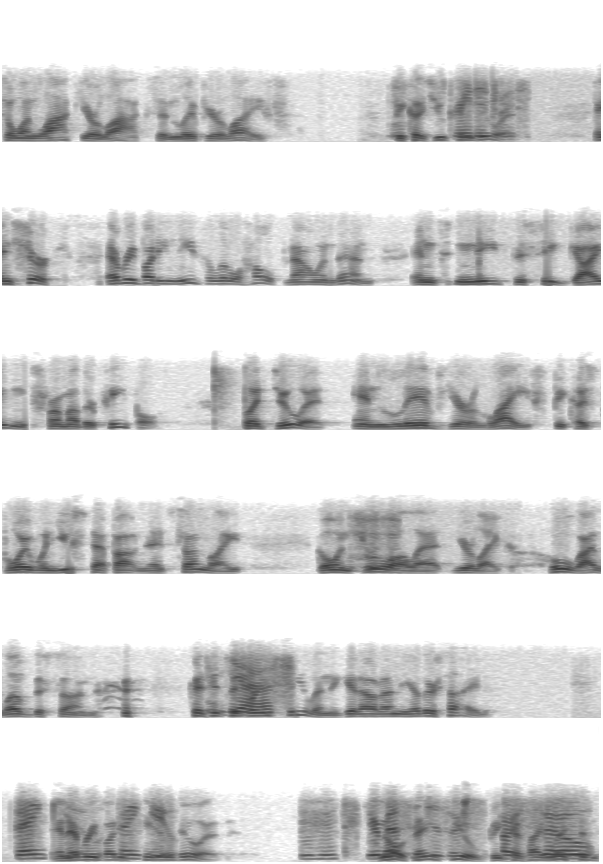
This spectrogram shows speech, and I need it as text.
So unlock your locks and live your life because you can Great do advice. it. And sure, everybody needs a little help now and then and needs to seek guidance from other people. But do it and live your life because boy, when you step out in that sunlight, going through all that, you're like, "Oh, I love the sun." Because it's a Yes. great feeling to get out on the other side, Thank and you. And everybody Thank can you. do it. hmm Your no, thank you are, because are I listen.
